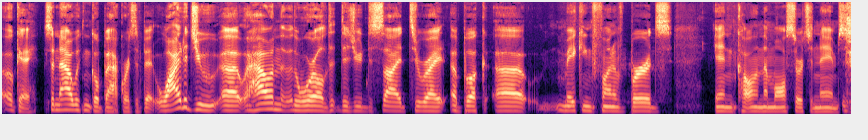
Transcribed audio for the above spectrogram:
okay. So now we can go backwards a bit. Why did you? Uh, how in the, the world did you decide to write a book uh, making fun of birds? And calling them all sorts of names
